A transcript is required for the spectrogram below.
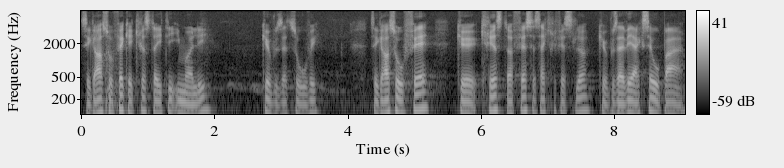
c'est grâce au fait que Christ a été immolé que vous êtes sauvés. C'est grâce au fait que Christ a fait ce sacrifice-là que vous avez accès au Père.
